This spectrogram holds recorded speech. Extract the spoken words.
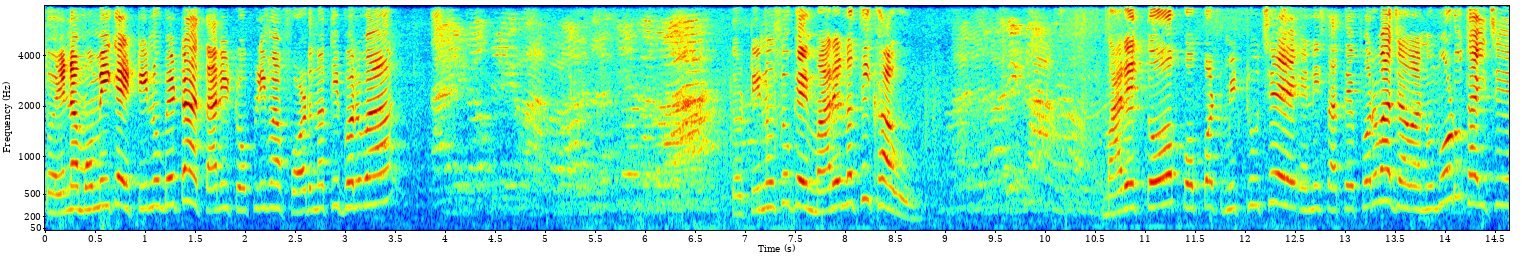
તો એના મમ્મી કહે, ટીનું બેટા, તારી ટોપલીમાં ફળ નથી ભરવા. તો ટીનું શું કહે, મારે નથી ખાવું. મારે તો પોપટ મીઠું છે, એની સાથે ફરવા જવાનું મોડું થાય છે.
